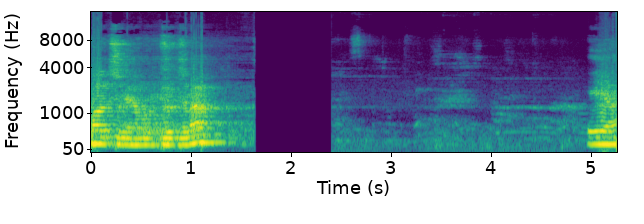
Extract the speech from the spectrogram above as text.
মঞ্চলৈ আমন্ত্ৰণ জনাম এয়া।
